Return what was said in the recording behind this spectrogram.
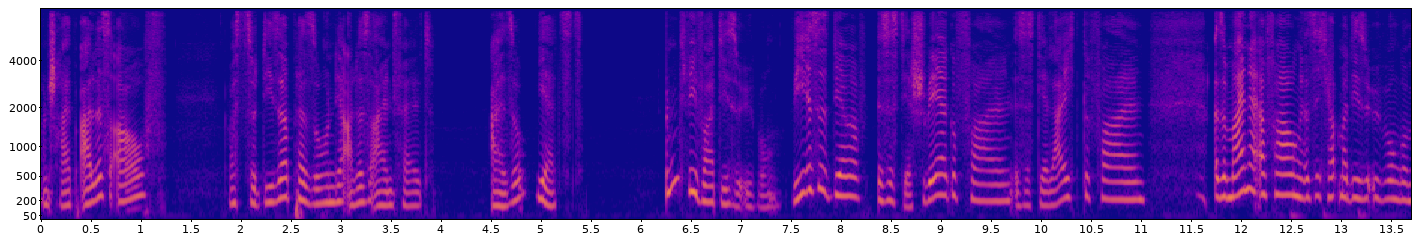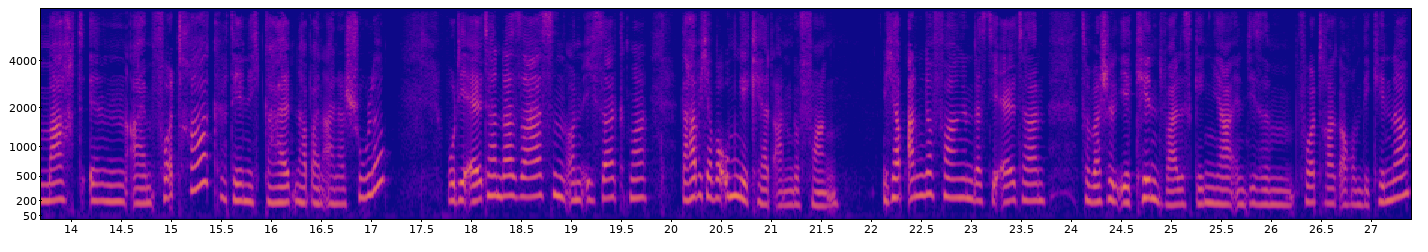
und schreib alles auf, was zu dieser Person dir alles einfällt. Also jetzt. Und wie war diese Übung? Wie ist es dir, ist es dir schwer gefallen? Ist es dir leicht gefallen? Also meine Erfahrung ist, ich habe mal diese Übung gemacht in einem Vortrag, den ich gehalten habe an einer Schule, wo die Eltern da saßen und ich sag mal, da habe ich aber umgekehrt angefangen. Ich habe angefangen, dass die Eltern zum Beispiel ihr Kind, weil es ging ja in diesem Vortrag auch um die Kinder,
